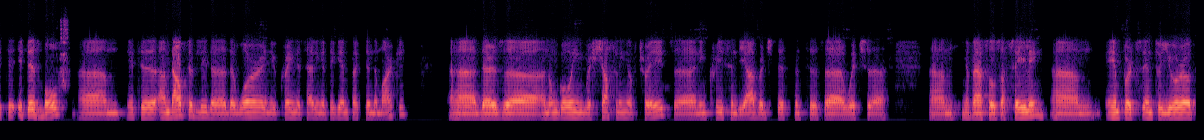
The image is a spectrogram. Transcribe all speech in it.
it, it is both. Um, it uh, undoubtedly the, the war in Ukraine is having a big impact in the market. Uh, there's uh, an ongoing reshuffling of trades, an increase in the average distances which um, vessels are sailing. Um, imports into Europe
